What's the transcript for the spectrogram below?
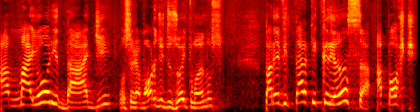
a maioridade, ou seja, maior de 18 anos, para evitar que criança aposte.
